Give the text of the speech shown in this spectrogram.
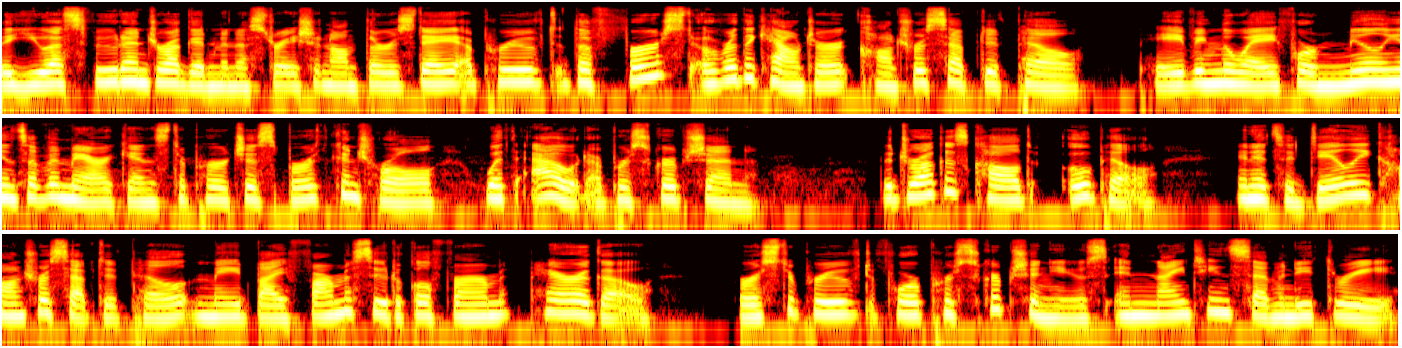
The U.S. Food and Drug Administration on Thursday approved the first over the counter contraceptive pill, paving the way for millions of Americans to purchase birth control without a prescription. The drug is called Opill, and it's a daily contraceptive pill made by pharmaceutical firm Perrigo, first approved for prescription use in 1973.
